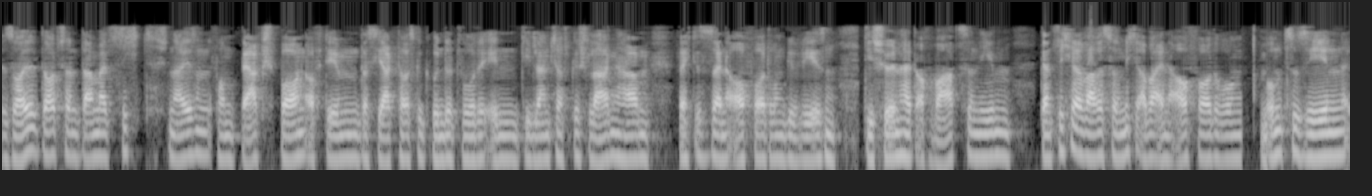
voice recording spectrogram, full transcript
soll dort schon damals Sichtschneisen vom Bergsporn, auf dem das Jagdhaus gegründet wurde, in die Landschaft geschlagen haben. Vielleicht ist es eine Aufforderung gewesen, die Schönheit auch wahrzunehmen. Ganz sicher war es für mich aber eine Aufforderung, umzusehen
